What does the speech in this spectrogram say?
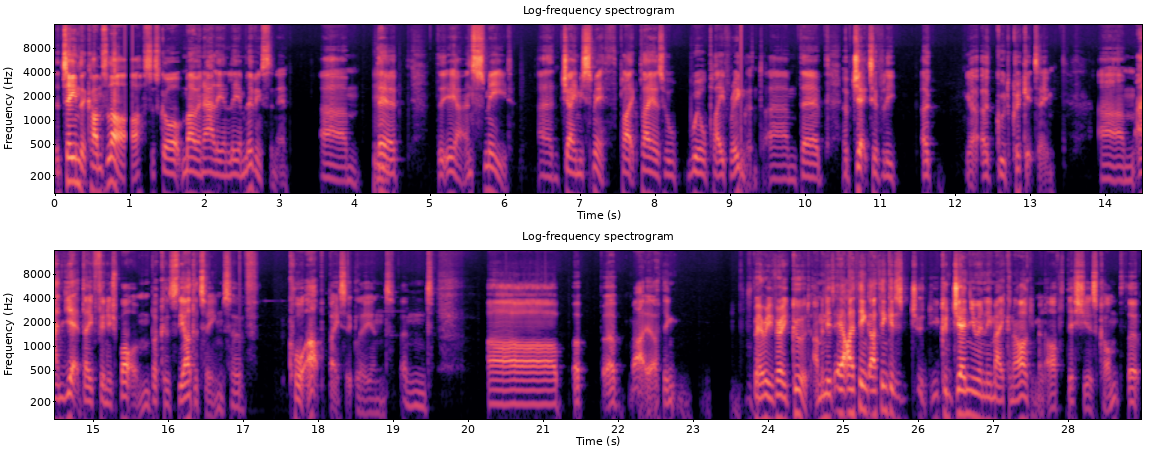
the team that comes last has got Moeen Ali and Liam Livingstone in. Um, mm. they're the, yeah and Smeed uh, Jamie Smith, play, players who will play for England. Um, they're objectively a, a good cricket team, um, and yet they finish bottom because the other teams have caught up basically, and and uh, uh, uh I think very very good. I mean, it, I think I think it's you can genuinely make an argument after this year's comp that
